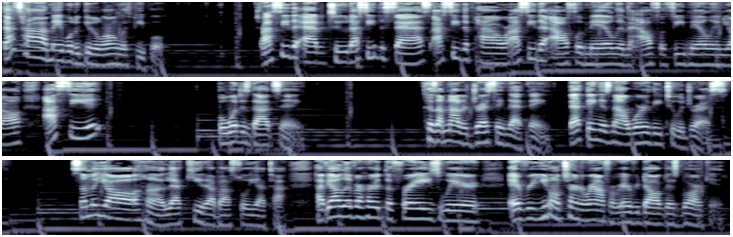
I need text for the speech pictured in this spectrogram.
That's how I'm able to get along with people. I see the attitude. I see the sass. I see the power. I see the alpha male and the alpha female in y'all. I see it. But what is God saying? Because I'm not addressing that thing. That thing is not worthy to address. Some of y'all, huh, have y'all ever heard the phrase where every you don't turn around for every dog that's barking?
